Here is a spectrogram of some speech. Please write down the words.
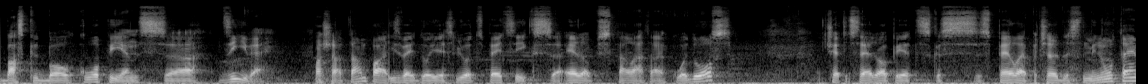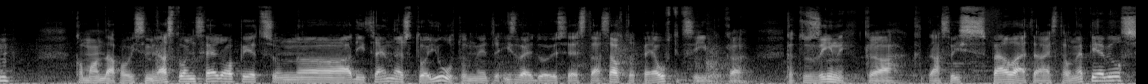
basketbola kopienas dzīvē. Pašā Tampā izveidojies ļoti spēcīgs Eiropas spēlētāju kodols. Četras Eiropietas, kas spēlē pa 40 minūtēm. Komandā pavisam ir astoņas Eiropietas, un uh, arī treneris to jūt. Ir izveidojusies tā savstarpējā uzticība, ka, ka tu zini, ka, ka tās visas spēlētājas tev nepievils.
